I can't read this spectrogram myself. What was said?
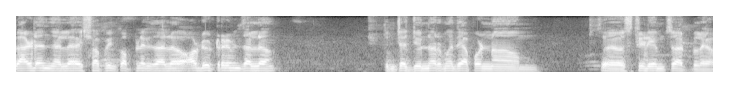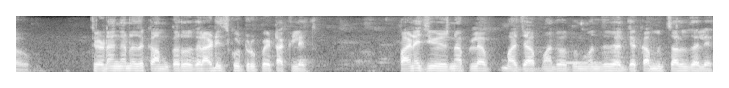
गार्डन झालं शॉपिंग कॉम्प्लेक्स झालं ऑडिटोरियम झालं. तुमच्या जुन्नरमध्ये आपण स्टेडियमचं आपलं क्रीडांगणाचं काम करतो त्याला अडीच कोटी रुपये टाकलेत. पाण्याची योजना आपल्या माझ्या माध्यमातून मंजूर झाली. त्या कामं चालू झालेत.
